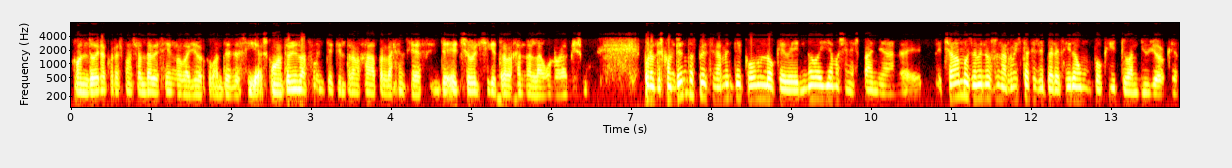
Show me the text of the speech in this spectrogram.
cuando era corresponsal de ABC en Nueva York, como antes decías, con Antonio Lafuente, que él trabajaba para la agencia. De hecho, él sigue trabajando en la ONU ahora mismo. Bueno, descontentos precisamente con lo que no veíamos en España. Eh, echábamos de menos una revista que se pareciera un poquito al New Yorker.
